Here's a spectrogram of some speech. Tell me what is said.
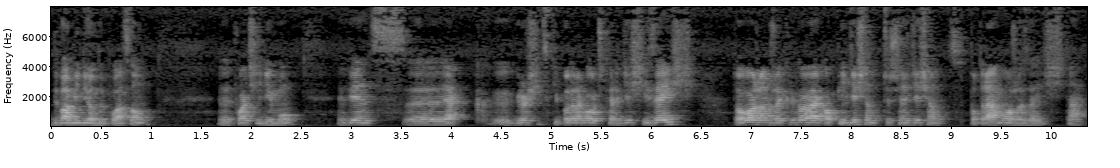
2 miliony płacą, y, płacili mu, więc y, jak Grosicki potrafił o 40 zejść, to uważam, że Krychowiak o 50 czy 60 potra- może zejść, tak?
